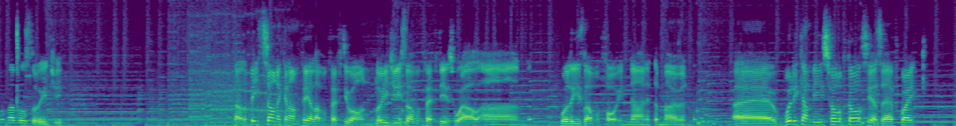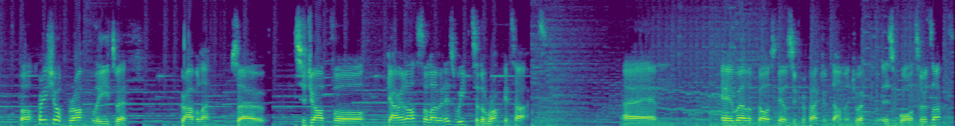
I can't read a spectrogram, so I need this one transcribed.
what level's Luigi? Oh, the Beast, Sonic and Amphi are level 51, Luigi's level 50 as well and Woody's level 49 at the moment. Uh, Woody can be useful, of course, he has Earthquake, but I'm pretty sure Brock leads with Graveler, so it's a job for Gyarados, although it is weak to the rock attacks. Um, it will, of course, deal super effective damage with his water attacks.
